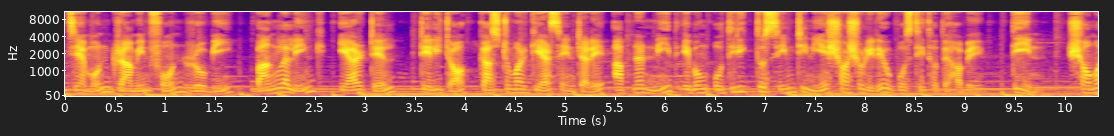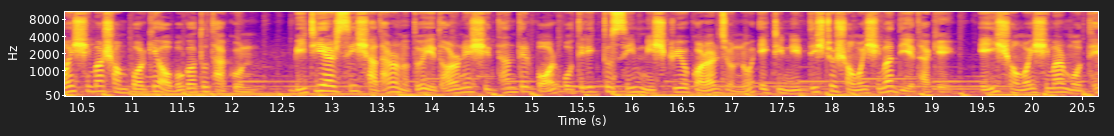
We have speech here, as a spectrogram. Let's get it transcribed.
যেমন Grameenphone, Robi Banglalink Airtel Teletalk, customer care সেন্টারে আপনার নিদ এবং অতিরিক্ত সিমটি নিয়ে সশরীরে উপস্থিত হতে হবে। তিন, সময়সীমা সম্পর্কে অবগত থাকুন। বিটিআরসি সাধারণত এ ধরনের সিদ্ধান্তের পর অতিরিক্ত সিম নিষ্ক্রিয় করার জন্য একটি নির্দিষ্ট সময়সীমা দিয়ে থাকে। এই সময়সীমার মধ্যে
